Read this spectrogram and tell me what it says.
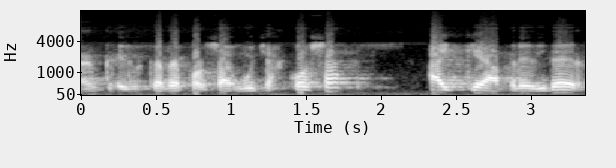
hay que reforzar muchas cosas, hay que aprender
